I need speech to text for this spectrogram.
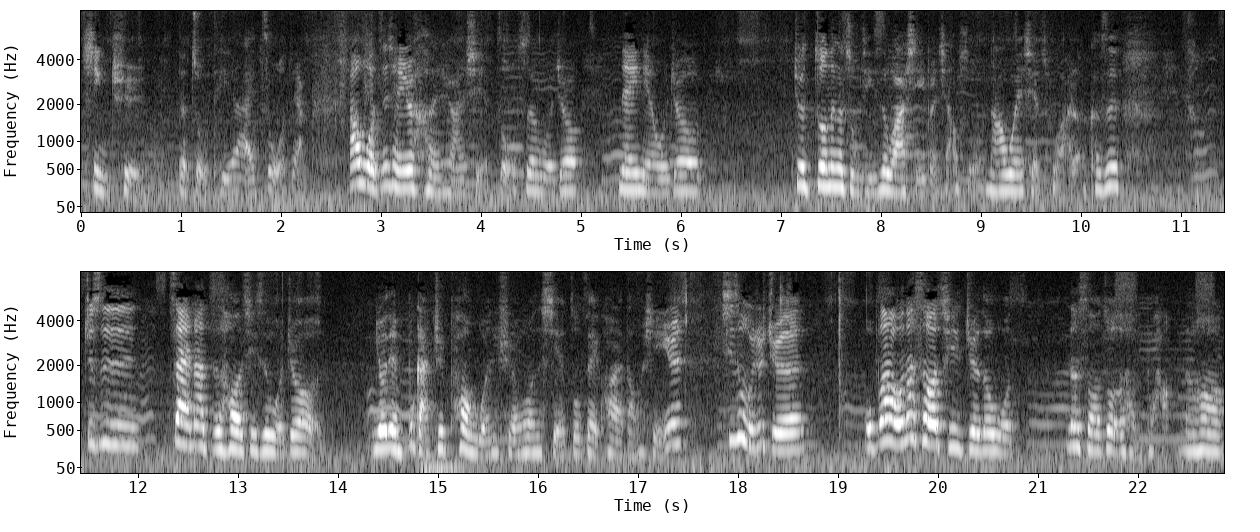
兴趣的主题来做这样。然后我之前因为很喜欢写作，所以我就那一年我就就做那个主题是我要写一本小说，然后我也写出来了。可是就是在那之后，其实我就有点不敢去碰文学或者写作这一块的东西，因为其实我就觉得，我不知道我那时候其实觉得我那时候做的很不好，然后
